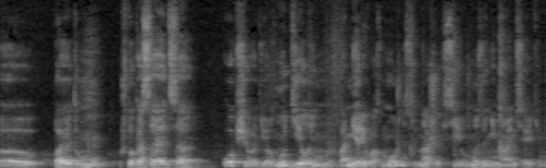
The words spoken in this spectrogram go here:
Э, поэтому, что касается общего дела, ну делаем мы по мере возможности наших сил, мы занимаемся этим.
